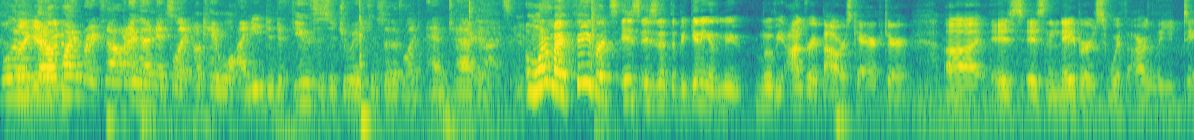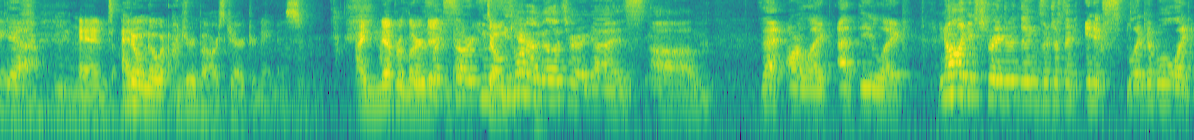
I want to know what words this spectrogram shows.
Well, then, like, then it a would- fight breaks out, and then it's like, okay, well, I need to defuse the situation instead of like antagonizing. One of my favorites is is at the beginning of the movie. Andre Braugher's character uh, is is the neighbors with our lead Dave, Yeah. and I don't know what Andre Braugher's character name is. I never It learned was it. like, and sorry, he- don't he's care. one of the military guys um, that are like at the like, you know, like in Stranger Things, are just an inexplicable like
